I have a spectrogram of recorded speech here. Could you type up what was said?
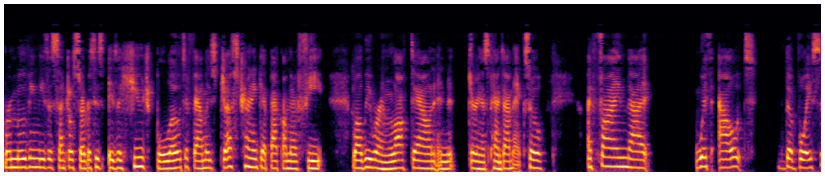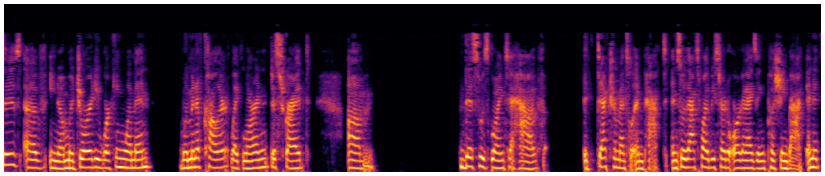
removing these essential services is a huge blow to families just trying to get back on their feet while we were in lockdown and during this pandemic. So I find that without the voices of, you know, majority working women, women of color, like Lauren described, um, this was going to have detrimental impact. And so that's why we started organizing, pushing back. And it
